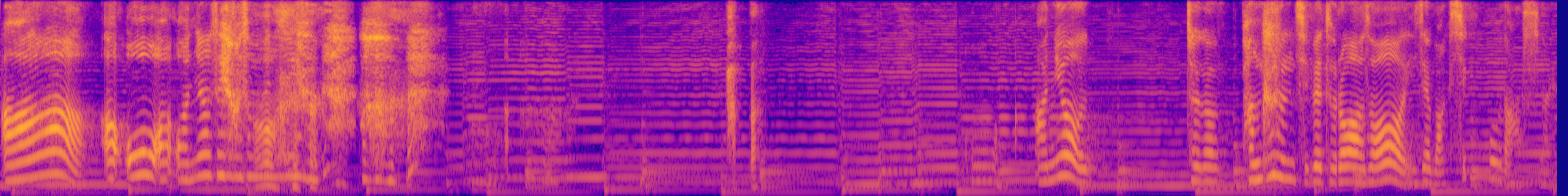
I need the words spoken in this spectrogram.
아, 아, 오, 아, 안녕하세요, 선배님. 바빠? 어, 아니요. 제가 방금 집에 들어와서 이제 막 씻고 나왔어요.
